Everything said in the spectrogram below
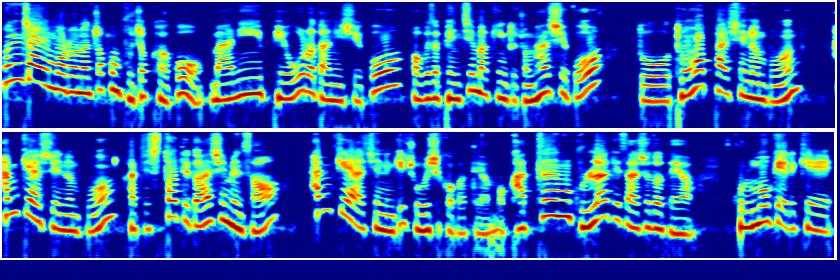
혼자 일모로는 조금 부족하고 많이 배우러 다니시고 거기서 벤치마킹도 좀 하시고 또 동업하시는 분 함께 할 수 있는 분 같이 스터디도 하시면서 함께 하시는 게 좋으실 것 같아요. 뭐 같은 굴락에서 하셔도 돼요. 골목에 이렇게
